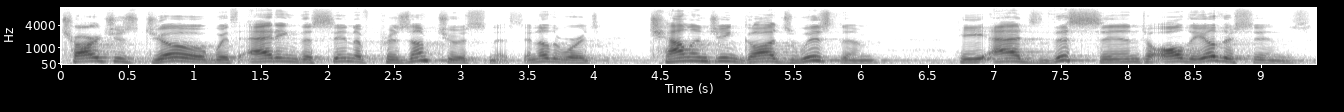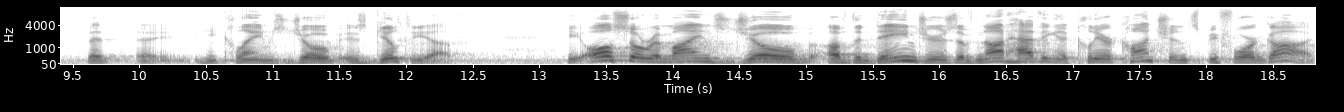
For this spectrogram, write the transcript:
charges Job with adding the sin of presumptuousness. In other words, challenging God's wisdom, he adds this sin to all the other sins that uh, he claims Job is guilty of. He also reminds Job of the dangers of not having a clear conscience before God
